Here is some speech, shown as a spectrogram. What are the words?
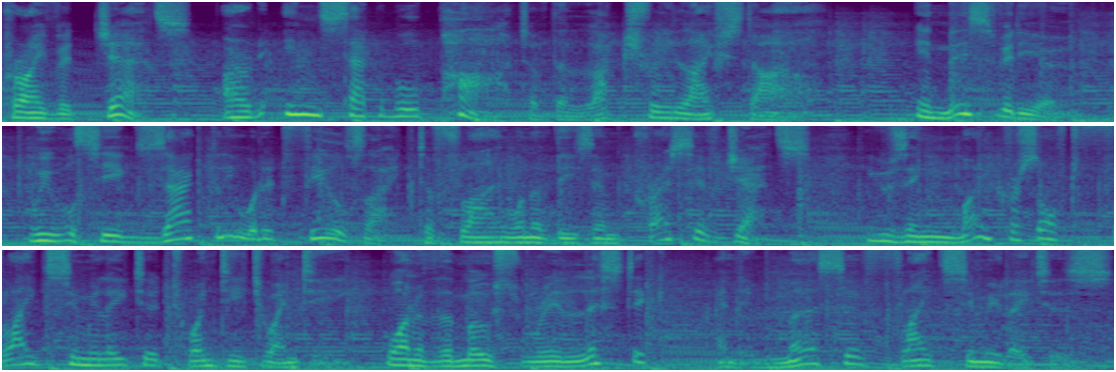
private jets are an inseparable part of the luxury lifestyle. In this video, we will see exactly what it feels like to fly one of these impressive jets using Microsoft Flight Simulator 2020, one of the most realistic and immersive flight simulators.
